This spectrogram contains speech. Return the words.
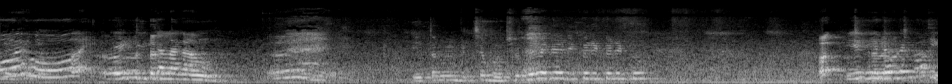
ओए होए। एक टीका लगाऊँ। ये तो मेरे बच्चे बहुत छोटे लगे देखो देखो देखो। ये देखो। देखो दादी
